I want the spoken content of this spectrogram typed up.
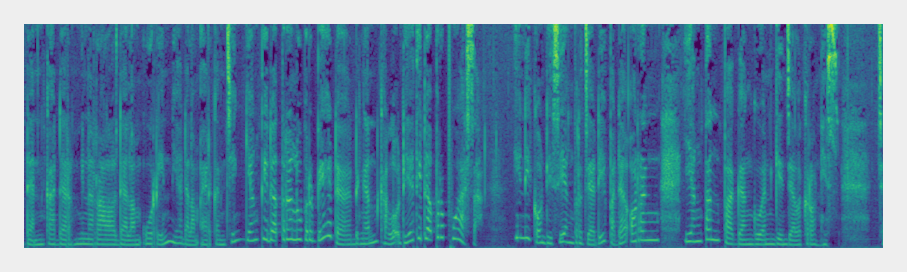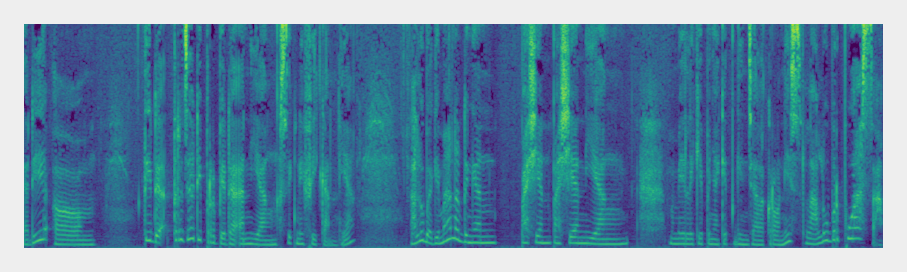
dan kadar mineral dalam urin ya dalam air kencing yang tidak terlalu berbeda dengan kalau dia tidak berpuasa. Ini kondisi yang terjadi pada orang yang tanpa gangguan ginjal kronis. Jadi um, tidak terjadi perbedaan yang signifikan ya. Lalu bagaimana dengan pasien-pasien yang memiliki penyakit ginjal kronis lalu berpuasa?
